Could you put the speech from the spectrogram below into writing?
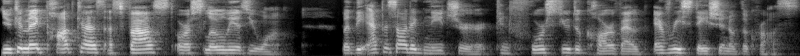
You can make podcasts as fast or as slowly as you want but the episodic nature can force you to carve out every station of the cross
